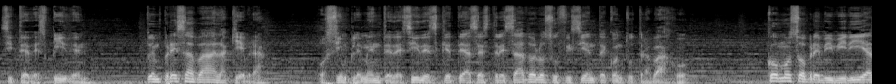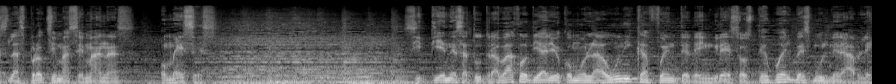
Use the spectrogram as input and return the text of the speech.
Si te despiden, tu empresa va a la quiebra, o simplemente decides que te has estresado lo suficiente con tu trabajo, ¿cómo sobrevivirías las próximas semanas o meses? Si tienes a tu trabajo diario como la única fuente de ingresos, te vuelves vulnerable.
